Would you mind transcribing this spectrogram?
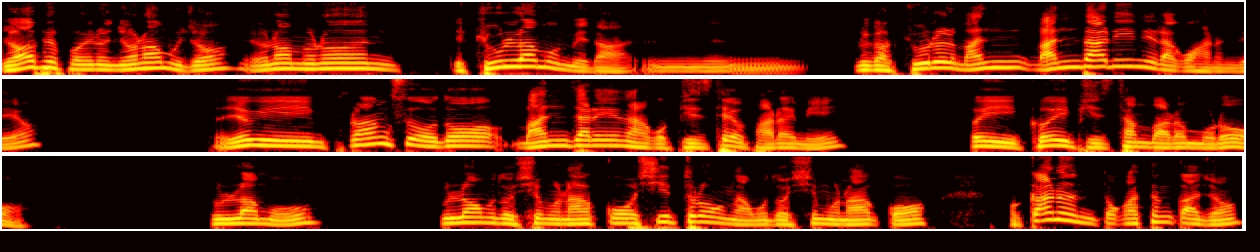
요 앞에 보이는 요 나무죠. 요 나무는 귤나무입니다. 음, 우리가 귤을 만, 만다린이라고 하는데요. 여기 프랑스어도 만다린하고 비슷해요, 발음이. 거의, 거의 비슷한 발음으로 귤나무, 귤나무도 심어놨고, 시트롱 나무도 심어놨고, 뭐 까는 똑같은 까죠.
